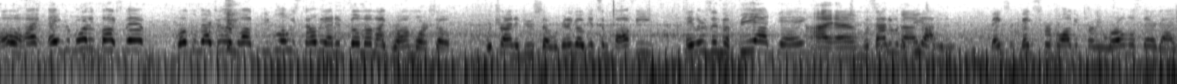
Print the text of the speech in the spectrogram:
Oh, hi. Hey, good morning, Fox fam. Welcome back to the vlog. People always tell me I didn't film on my Grom more, so we're trying to do so. We're gonna go get some coffee. Taylor's in the Fiat gang. I am. What's happening with the Fiat? Thanks, thanks for vlogging for me. We're almost there, guys.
